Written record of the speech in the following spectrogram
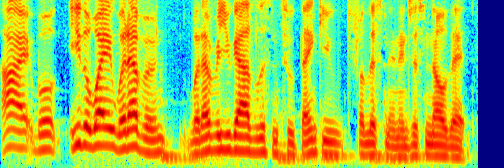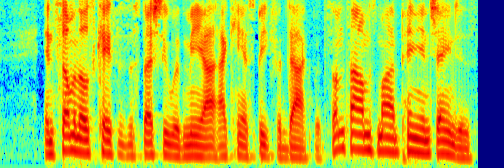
All right, well, either way, whatever, whatever you guys listen to, thank you for listening, and just know that in some of those cases, especially with me, I, I can't speak for Doc, but sometimes my opinion changes.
